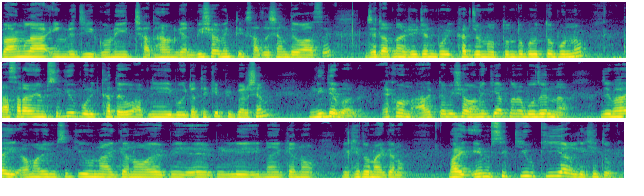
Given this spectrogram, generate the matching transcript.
বাংলা ইংরেজি গণিত সাধারণ জ্ঞান বিষয়ভিত্তিক সাজেশন দেওয়া আছে যেটা আপনার রিটার্ন পরীক্ষার জন্য অত্যন্ত গুরুত্বপূর্ণ তাছাড়াও এমসিকিউ পরীক্ষাতেও আপনি এই বইটা থেকে প্রিপারেশন নিতে পারবেন এখন আরেকটা বিষয় অনেকেই আপনারা বোঝেন না যে ভাই আমার এমসিকিউ নাই কেন এপ্রিলি নাই কেন লিখিত নাই কেন ভাই এমসিকিউ কী আর লিখিত কি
